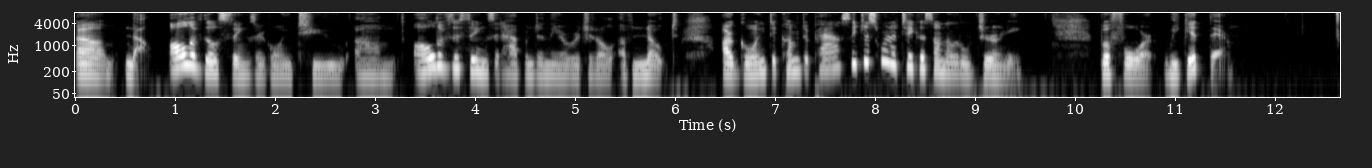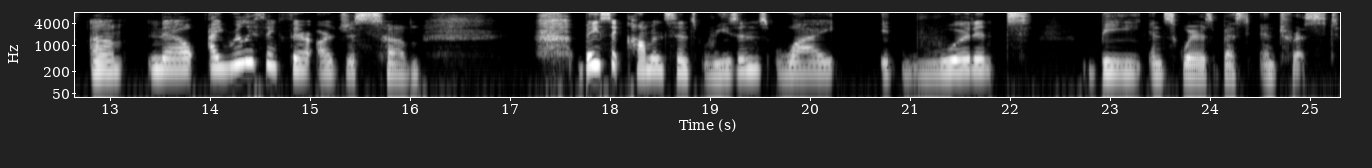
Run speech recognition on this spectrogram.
Um no. All of those things are going to um, all of the things that happened in the original of note are going to come to pass. They just want to take us on a little journey before we get there. Um, now, I really think there are just some basic common sense reasons why it wouldn't be in Square's best interest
